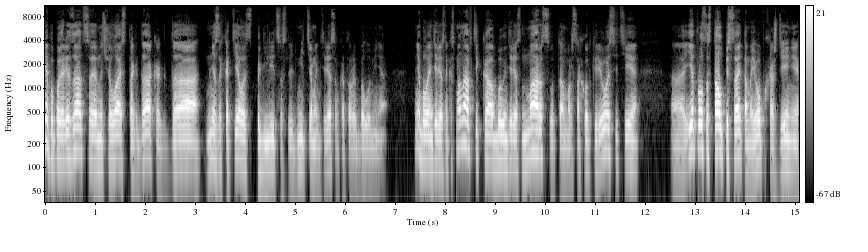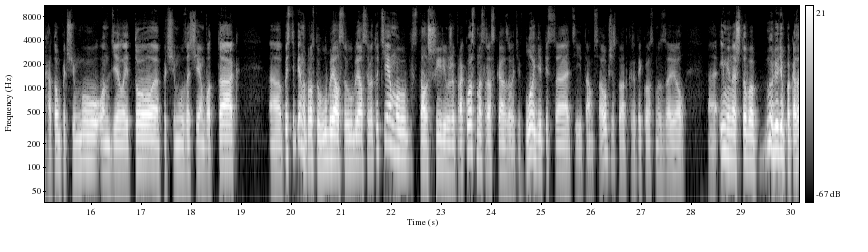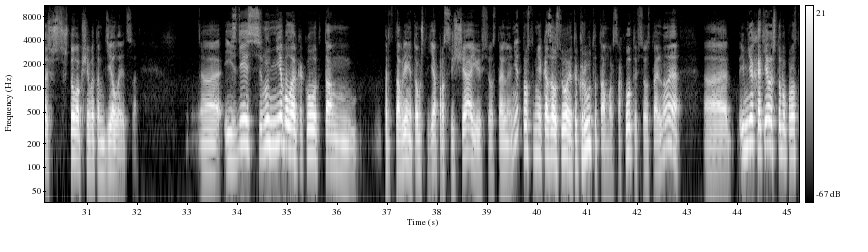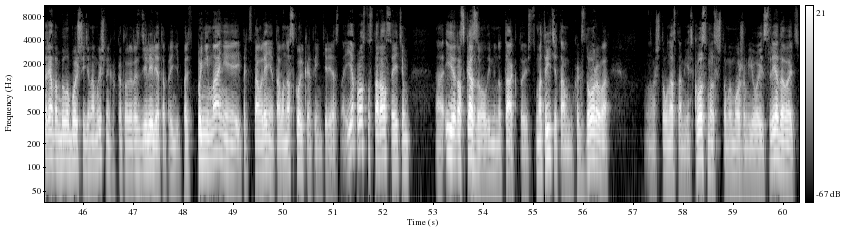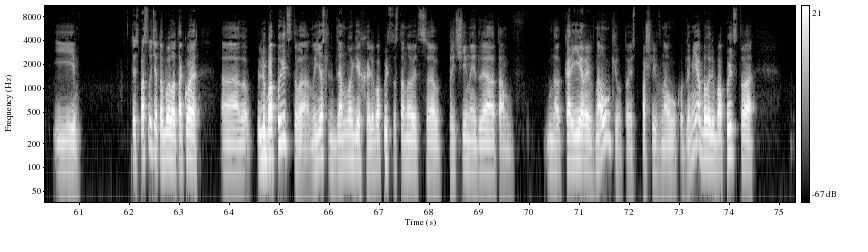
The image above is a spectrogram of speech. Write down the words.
меня популяризация началась тогда, когда мне захотелось поделиться с людьми тем интересом, который был у меня. Мне была интересна космонавтика, был интересен Марс, вот там марсоход Curiosity. А, я просто стал писать там о его похождениях, о том, почему он делает то, почему, зачем вот так. А, постепенно просто углублялся, углублялся в эту тему, стал шире уже про космос рассказывать, и в блоге писать, и там сообщество «Открытый космос» завел. А, именно чтобы ну, людям показать, что вообще в этом делается. А, и здесь ну, не было какого-то там представления о том, что я просвещаю и все остальное. Нет, просто мне казалось, о, это круто, там, марсоход и все остальное – а, и мне хотелось, чтобы просто рядом было больше единомышленников, которые разделили это понимание и представление того, насколько это интересно. И я просто старался этим и рассказывал именно так. То есть смотрите там, как здорово, что у нас там есть космос, что мы можем его исследовать. И то есть, по сути, это было такое э, любопытство, но если для многих любопытство становится причиной для там карьеры в науке, то есть пошли в науку, для меня было любопытство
